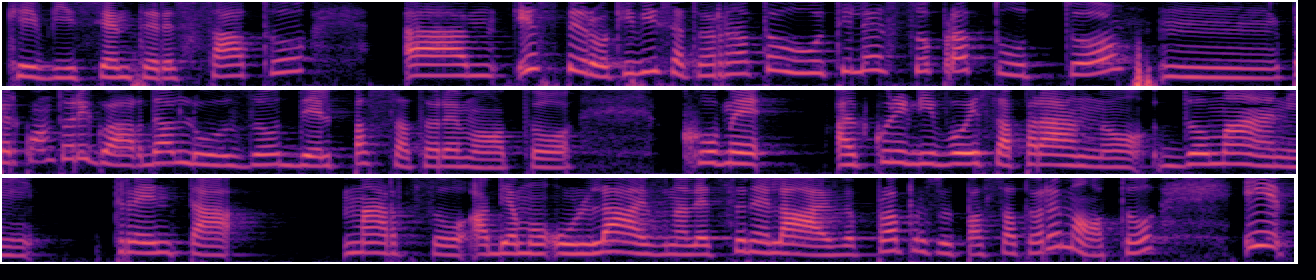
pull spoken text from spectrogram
che vi sia interessato um, e spero che vi sia tornato utile soprattutto um, per quanto riguarda l'uso del passato remoto. Come alcuni di voi sapranno, domani 30 marzo abbiamo un live, una lezione live proprio sul passato remoto e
